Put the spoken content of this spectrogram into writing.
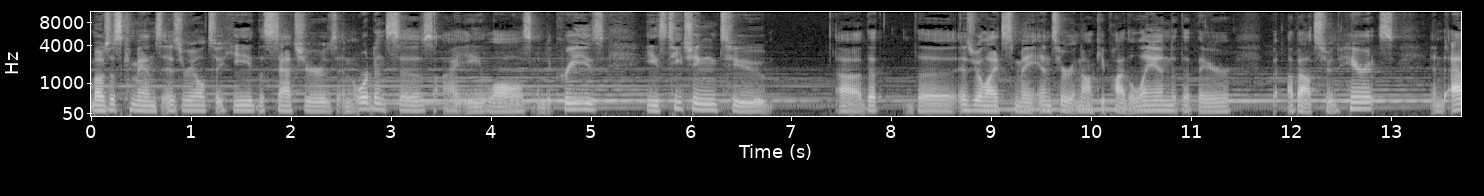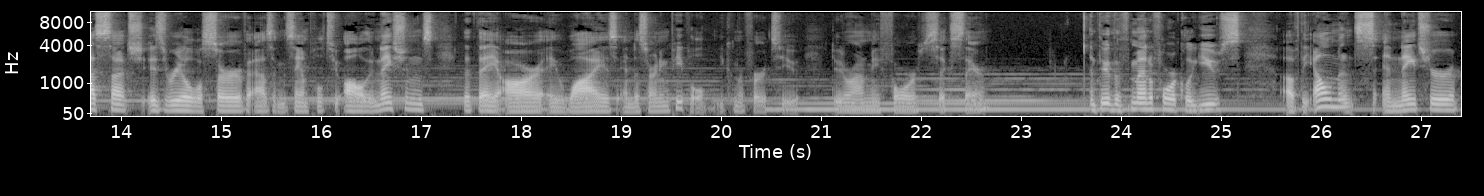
Moses commands Israel to heed the statutes and ordinances, i.e., laws and decrees. He's teaching to uh, that the Israelites may enter and occupy the land that they're about to inherit, and as such, Israel will serve as an example to all other nations that they are a wise and discerning people. You can refer to Deuteronomy 4 6 there. And through the metaphorical use of the elements and nature,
